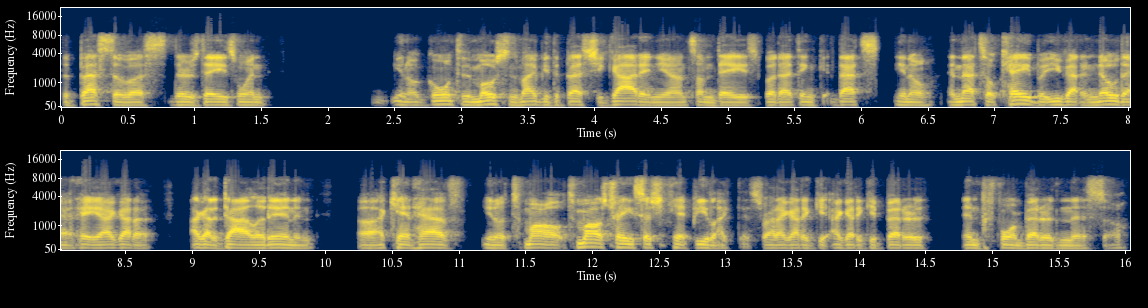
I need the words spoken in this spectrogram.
the best of us, there's days when you know going through the motions might be the best you got in you on some days but i think that's you know and that's okay but you got to know that hey i gotta i gotta dial it in and uh, I can't have you know tomorrow tomorrow's training session can't be like this, right? I got to get I got to get better and perform better than this. So.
